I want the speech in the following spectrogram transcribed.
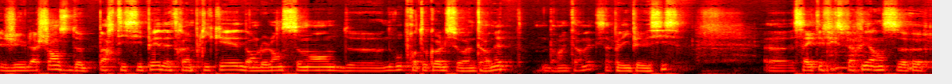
j'ai eu la chance de participer, d'être impliqué dans le lancement de nouveaux protocoles sur Internet, dans Internet, qui s'appelle IPv6. Euh, ça a été une expérience euh,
